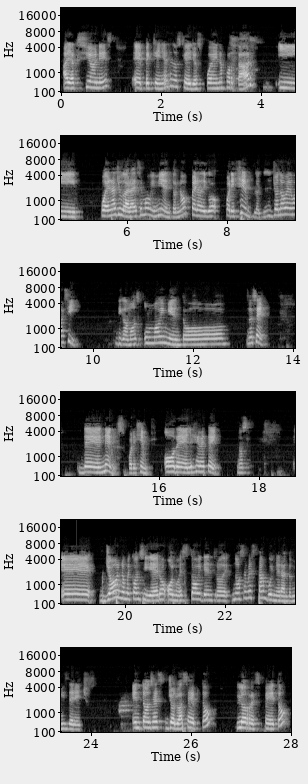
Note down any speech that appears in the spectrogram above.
hay acciones eh, pequeñas en las que ellos pueden aportar y pueden ayudar a ese movimiento, ¿no? Pero digo, por ejemplo, yo lo veo así, digamos, un movimiento, no sé, de negros, por ejemplo, o de LGBT, no sé. Eh, yo no me considero o no estoy dentro de, no se me están vulnerando mis derechos. Entonces yo lo acepto, lo respeto,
